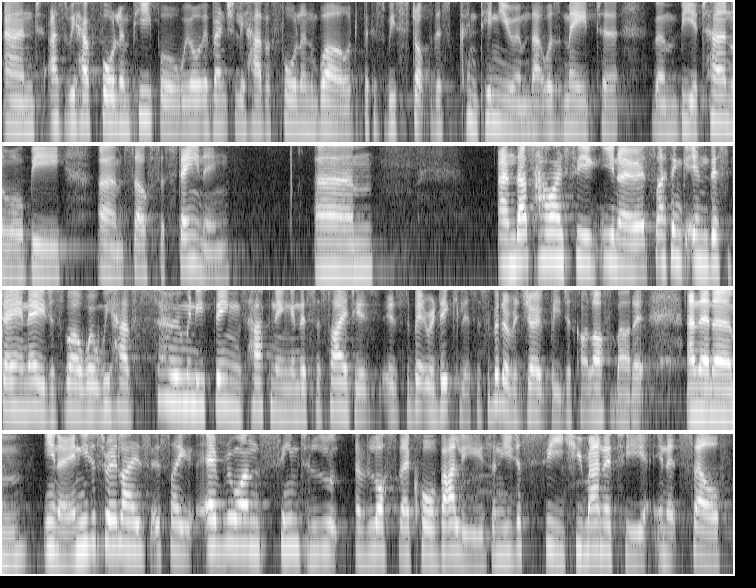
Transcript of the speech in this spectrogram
And as we have fallen people, we will eventually have a fallen world because we stop this continuum that was made to um, be eternal or be um, self sustaining. Um, and that's how I see, you know, it's, I think in this day and age as well, where we have so many things happening in this society, it's, it's a bit ridiculous. It's a bit of a joke, but you just can't laugh about it. And then, um, you know, and you just realize it's like everyone seemed to have lost their core values, and you just see humanity in itself,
